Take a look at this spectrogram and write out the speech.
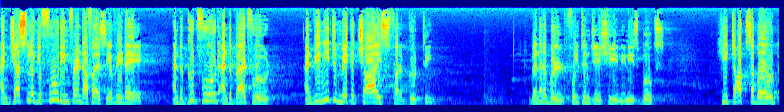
And just like a food in front of us every day, and the good food and the bad food, and we need to make a choice for a good thing. Venerable Fulton J. Sheen, in his books, he talks about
